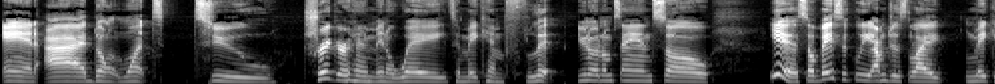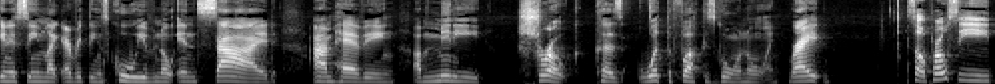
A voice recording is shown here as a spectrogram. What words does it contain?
And I don't want to trigger him in a way to make him flip. You know what I'm saying? So, yeah, so basically, I'm just like making it seem like everything's cool, even though inside I'm having a mini stroke because what the fuck is going on, right? So, proceed.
